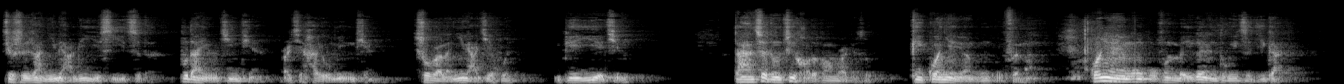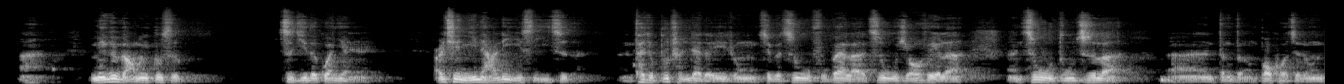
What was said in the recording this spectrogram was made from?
就是让你俩利益是一致的，不但有今天，而且还有明天。说白了，你俩结婚，别一夜情。当然，这种最好的方法就是给关键员工股份嘛。关键员工股份，每个人都给自己干啊，每个岗位都是自己的关键人。而且你俩利益是一致的，他就不存在着一种这个职务腐败了、职务消费了、嗯，职务渎职了，嗯，等等，包括这种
